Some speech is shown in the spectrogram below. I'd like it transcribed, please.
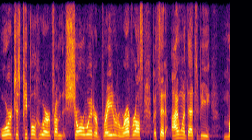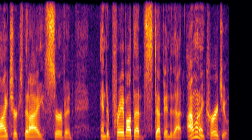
or just people who are from Shorewood or Braidwood or wherever else, but said, I want that to be my church that I serve in. And to pray about that, step into that. I want to encourage you.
